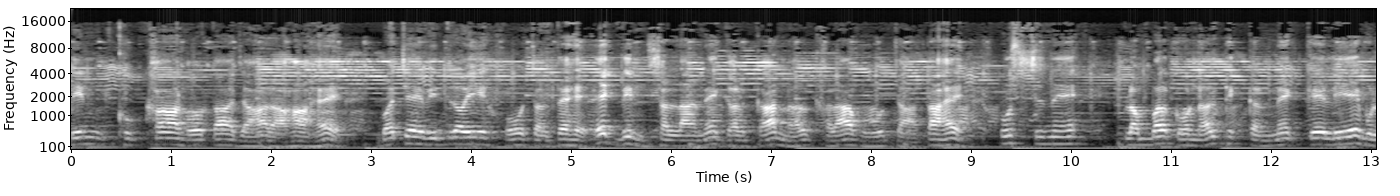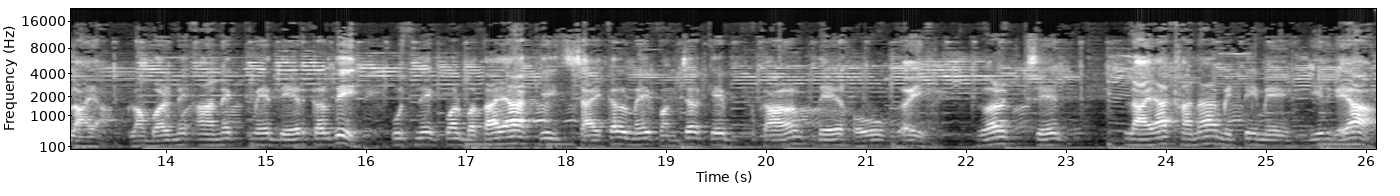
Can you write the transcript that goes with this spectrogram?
दिन खुखार होता जा रहा है। बच्चे विद्रोही हो चलते हैं। एक दिन सल्ला ने घर का नल खराब हो जाता है। उसने प्लम्बर को नल ठीक करने के लिए बुलाया। प्लम्बर ने आने में देर कर दी। उसने पर बताया कि साइकिल में पंक्चर के कारण देर हो गई। घर से लाया खाना, मिट्टी में गिर गया।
